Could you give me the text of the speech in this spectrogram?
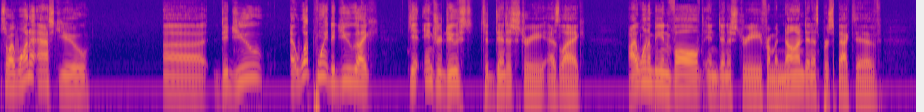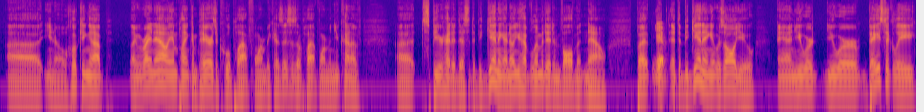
So I want to ask you. Uh, did you? At what point did you like get introduced to dentistry as like, I want to be involved in dentistry from a non-dentist perspective? Uh, you know, hooking up. Like right now, Implant Compare is a cool platform because this is a platform, and you kind of uh, spearheaded this at the beginning. I know you have limited involvement now, but Yep. at, at the beginning, it was all you, and you were you were basically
